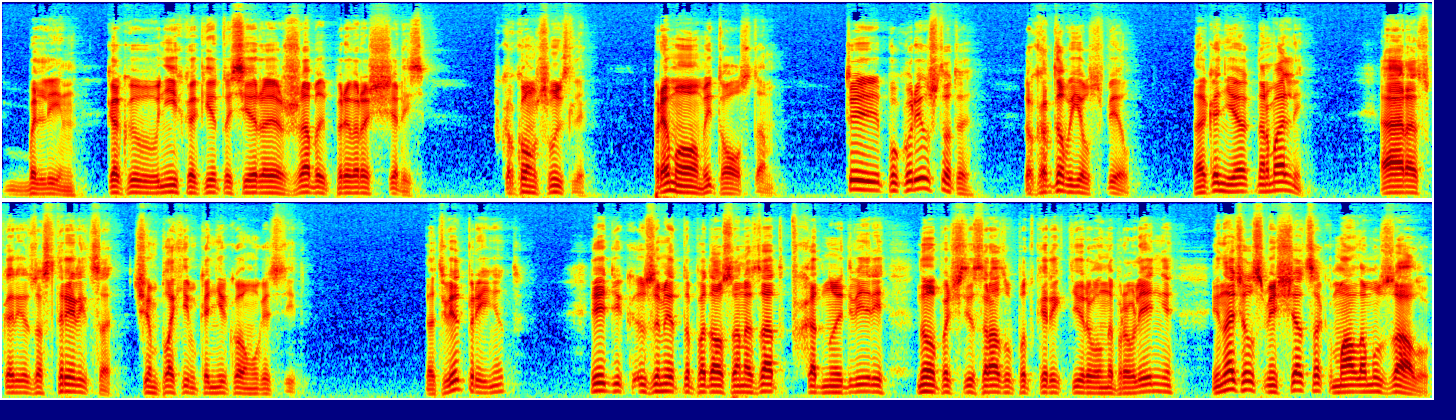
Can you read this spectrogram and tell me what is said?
блин, как в них какие-то серые жабы превращались». «В каком смысле?» Прямом и толстом. Ты покурил что-то? Да когда бы я успел? А коньяк нормальный? А раз скорее застрелится, чем плохим коньяком угостит. Ответ принят. Эдик заметно подался назад к входной двери, но почти сразу подкорректировал направление и начал смещаться к малому залу,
